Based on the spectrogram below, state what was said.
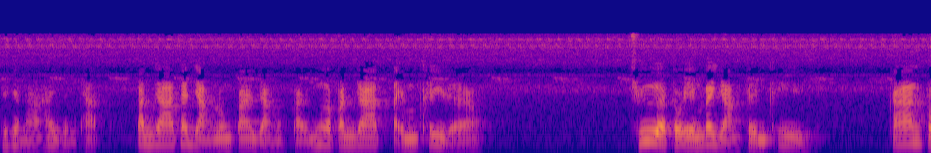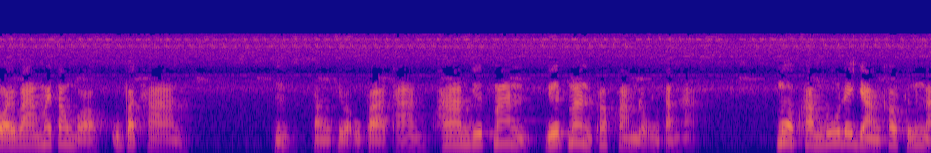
พิจารณาให้เห็นชัดปัญญาจะอย่างลงไปอย่างลงไป เมื่อปัญญาเต็มที่แล้ว เชื่อตัวเองได้อย่างเต็มที่ การปล่อยวางไม่ต้องบอกอุปทานฟังที่ว่าอุปาทาน ความยึดมั่น ยึดมั่นเพราะความหลงต่างหากเมื่อความรู้ได้อย่างเข้าถึงไหน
